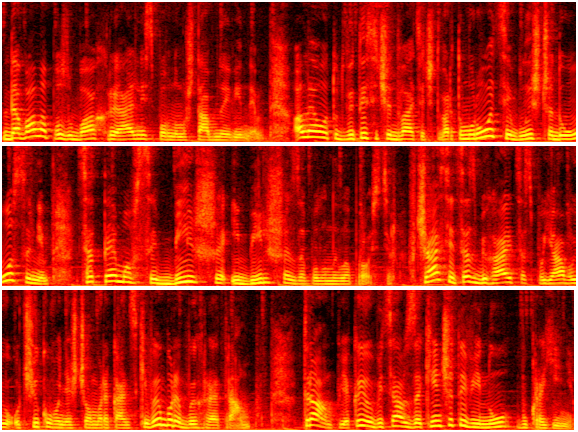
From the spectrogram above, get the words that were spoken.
давала по зубах реальність повномасштабної війни. Але от у 2024 році, ближче до осені, ця тема все більше і більше заполонила простір. В часі це збігається з появою очікування, що американські вибори виграє Трамп. Трамп, який обіцяв закінчити війну в Україні.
